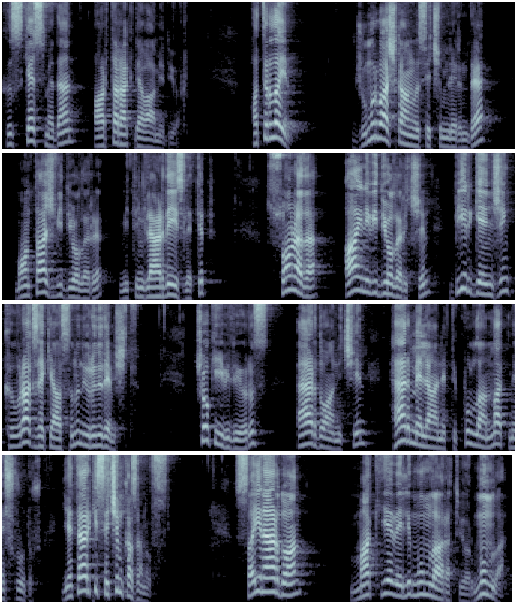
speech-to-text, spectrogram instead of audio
hız kesmeden artarak devam ediyor. Hatırlayın, Cumhurbaşkanlığı seçimlerinde montaj videoları mitinglerde izletip sonra da aynı videolar için bir gencin kıvrak zekasının ürünü demişti. Çok iyi biliyoruz Erdoğan için her melaneti kullanmak meşrudur. Yeter ki seçim kazanılsın. Sayın Erdoğan Makyaveli mumla aratıyor, mumla.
